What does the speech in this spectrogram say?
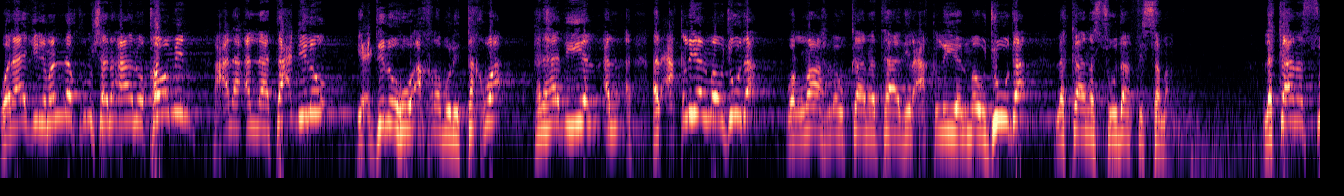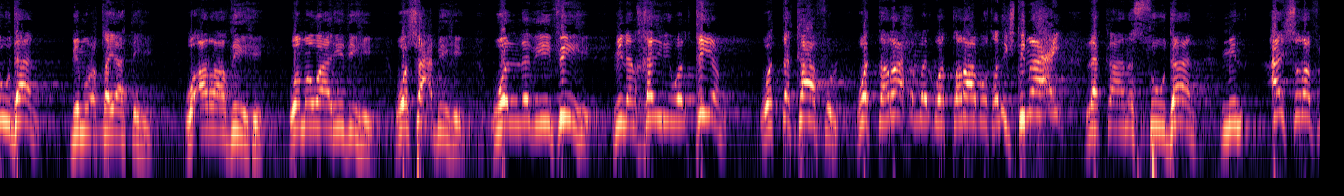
ولا يجرمنكم شنآن قوم على أن لا تعدلوا اعدلوا هو أقرب للتقوى. هل هذه هي العقلية الموجودة؟ والله لو كانت هذه العقلية الموجودة لكان السودان في السماء. لكان السودان بمعطياته وأراضيه وموارده وشعبه والذي فيه من الخير والقيم والتكافل والتراحم والترابط الاجتماعي لكان السودان من أشرف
